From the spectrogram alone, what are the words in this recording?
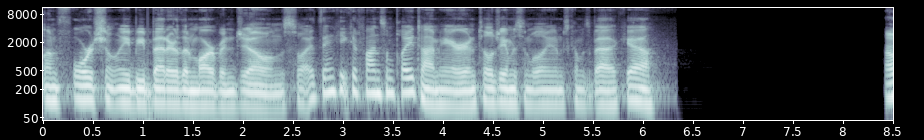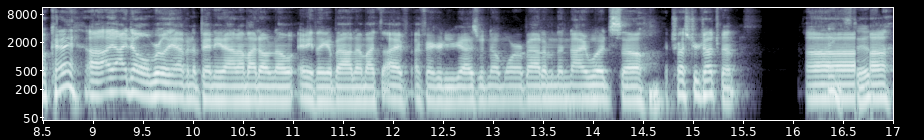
unfortunately be better than Marvin Jones. So I think he could find some playtime here until Jameson Williams comes back. Yeah. Okay, uh, I, I, don't really have an opinion on him. I don't know anything about him. I, I, I figured you guys would know more about him than I would, so I trust your judgment. Uh, Thanks, uh,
